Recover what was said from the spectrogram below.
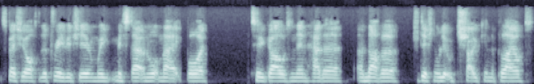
especially after the previous year and we missed out on automatic by two goals and then had a another traditional little choke in the playoffs.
